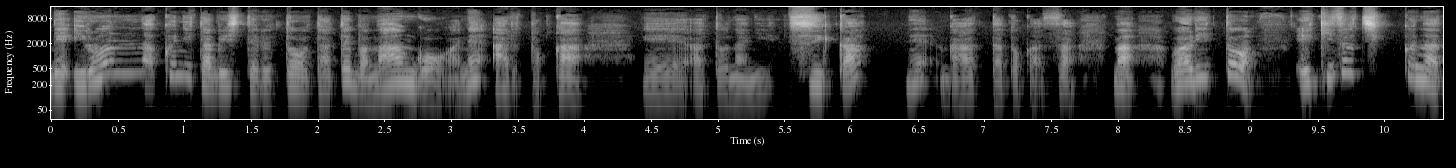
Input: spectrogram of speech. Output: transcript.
でいろんな国旅してると例えばマンゴーがねあるとか、えーあと何スイカね、があったとかさ、まあ、割とエキゾチックな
